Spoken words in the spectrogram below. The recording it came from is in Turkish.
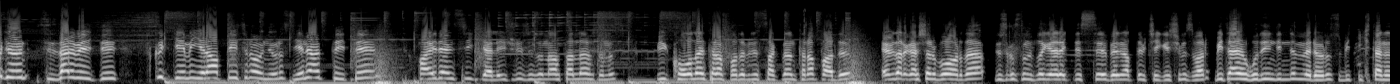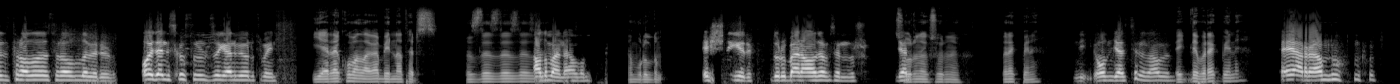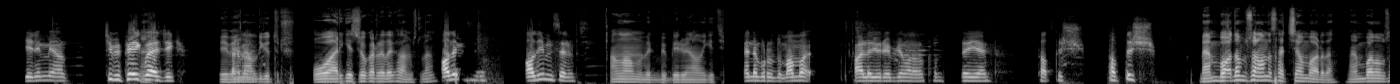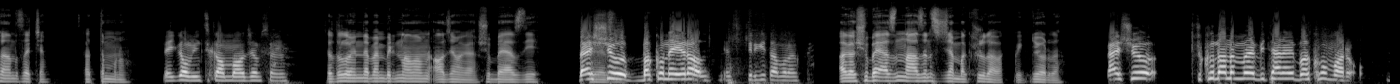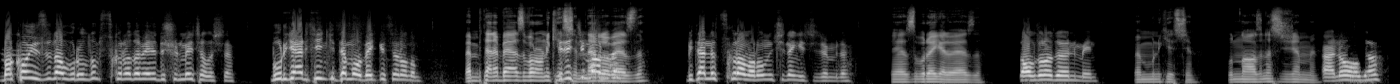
Bugün sizlerle birlikte Squid Game'in yeni update'ini oynuyoruz. Yeni update'te Hide and Seek geldi. 3. sezonu hatırlarsanız bir kovalayan taraf vardı bir de saklanan taraf vardı. Evet arkadaşlar bu arada Discord sunucumuza gelerek de size benim adlı bir çekilişimiz var. Bir tane Houdin dindim veriyoruz. Bir, iki tane de Tralala Tralala veriyoruz. O yüzden Discord sunucumuza gelmeyi unutmayın. Bir yerden kumalaga birini atarız. Hızlı hızlı hızlı hızlı. Aldım anne aldım. Ben vuruldum. Eşli geri. Dur ben alacağım seni dur. Gel. Sorun yok sorun yok. Bırak beni. Ni- Oğlum gelsene ne yapıyorsun? Bekle bırak beni. Ey aram ne oldu? Gelin ya. Şimdi pek verecek. Bir beni Hemen. aldı götür. O herkes çok arada kalmış lan. Alayım seni? Alayım mı seni? Alma beni bir, bir beni al getir. Ben de vuruldum ama hala yürüyebiliyorum hadi bakalım. Reyel. Tatlış. Tatlış. Ben bu adamı son anda satacağım bu arada. Ben bu adamı son anda satacağım. Sattım bunu. Bekle oğlum intikamımı alacağım seni. Satıl oyunda ben birini almam alacağım aga. Şu beyaz diye. Ben Beyazı. şu Bakon Air'ı al. Ya siktir git amına. Aga şu beyazın ağzını sıçacağım bak şurada bak bekliyor orada. Ben şu Sukuna'nın ve bir tane Bakon var. Bakon yüzünden vuruldum. Sukuna da beni düşürmeye çalıştı. Burger King deme o bekle sen oğlum. Ben bir tane beyazı var onu keseceğim. kim Nerede o aldı? beyazlı? Bir tane de Sukuna var onun içinden geçeceğim bir de. Beyazlı buraya gel beyazlı. Dalgona da ölmeyin. Ben bunu keseceğim. Bunun ağzına sıçacağım ben. Ha ne oldu?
